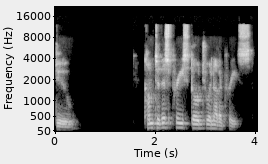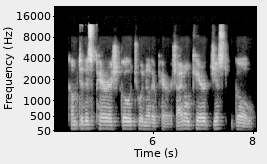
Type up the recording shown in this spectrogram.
due. Come to this priest, go to another priest. Come to this parish, go to another parish. I don't care, just go.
